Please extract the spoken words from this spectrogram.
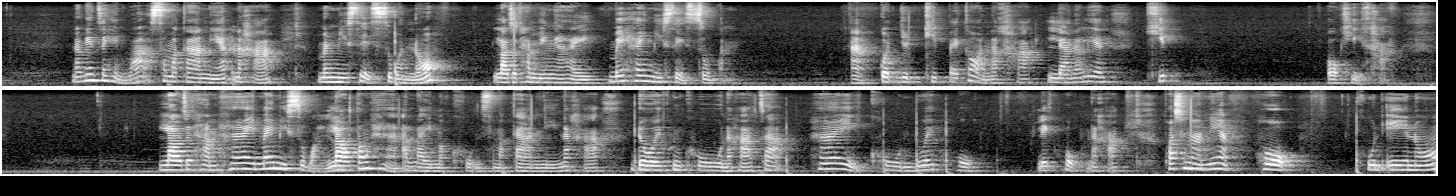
2นักเรียนจะเห็นว่าสมการนี้นะคะ มันมีเศษส่วนเนาะ เราจะทำยังไงไม่ให้มีเศษส่วน อะ กดหยุดคลิปไปก่อนนะคะ แล้วนักเรียนคิด โอเคค่ะ เราจะทำให้ไม่มีส่วน เราต้องหาอะไรมาคูณสมการนี้นะคะ โดยคุณครูนะคะจะให้คูณด้วย 6 เลข6นะคะ เพราะฉะนั้นเนี่ย6คูณ a เนาะ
